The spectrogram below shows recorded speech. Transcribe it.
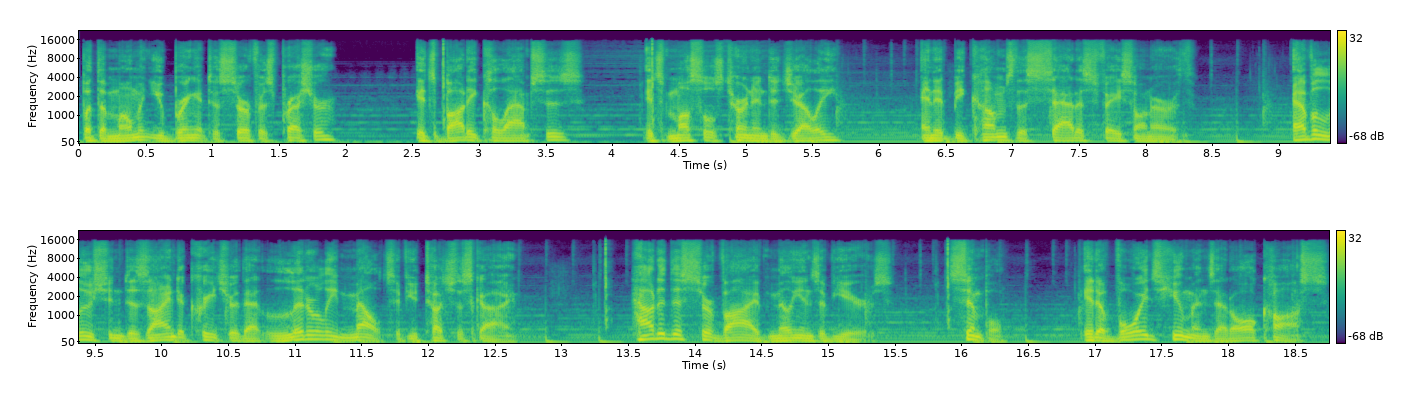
But the moment you bring it to surface pressure, its body collapses, its muscles turn into jelly, and it becomes the saddest face on Earth. Evolution designed a creature that literally melts if you touch the sky. How did this survive millions of years? Simple. It avoids humans at all costs.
